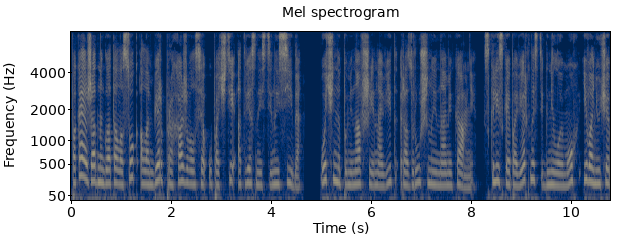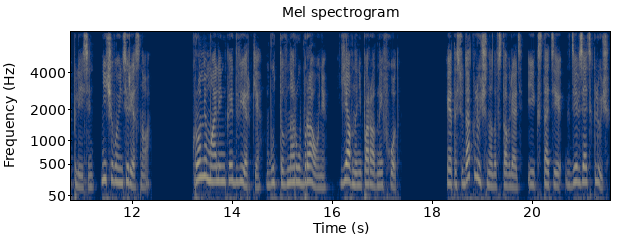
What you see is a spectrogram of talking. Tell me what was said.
Пока я жадно глотала сок, Аламбер прохаживался у почти отвесной стены Сида, очень напоминавшие на вид разрушенные нами камни. Склизкая поверхность, гнилой мох и вонючая плесень. Ничего интересного. Кроме маленькой дверки, будто в нору Брауни, явно не парадный вход, это сюда ключ надо вставлять? И, кстати, где взять ключ?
